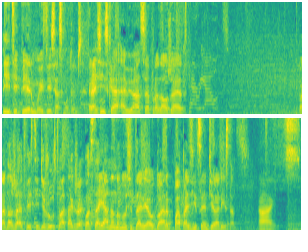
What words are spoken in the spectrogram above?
И теперь мы здесь осмотримся. Российская авиация продолжает продолжает вести дежурство, а также постоянно наносит авиаудары по позициям террористов. Nice.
